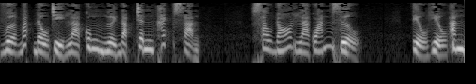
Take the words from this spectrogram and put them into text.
Vừa bắt đầu chỉ là cung người đặt chân khách sạn. Sau đó là quán rượu. Tiểu hiệu ăn.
